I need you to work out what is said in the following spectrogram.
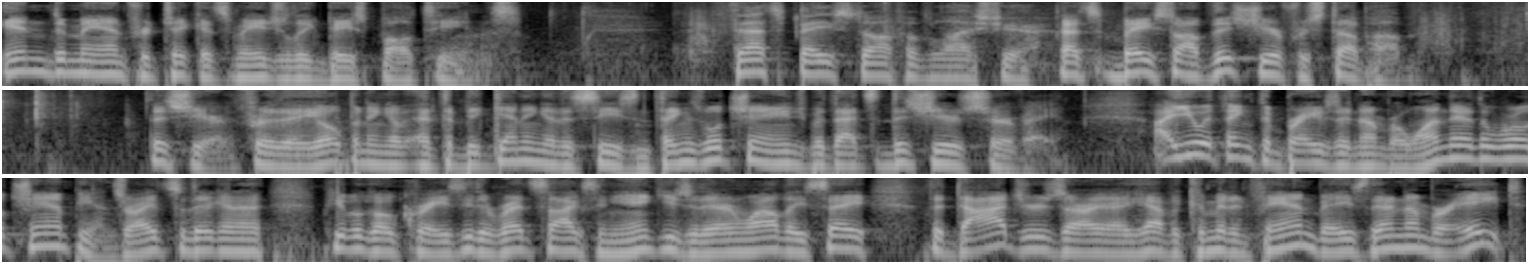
in demand for tickets Major League Baseball teams. That's based off of last year. That's based off this year for StubHub this year for the opening of at the beginning of the season. Things will change, but that's this year's survey. Uh, you would think the Braves are number one; they're the world champions, right? So they're gonna people go crazy. The Red Sox and Yankees are there, and while they say the Dodgers are uh, have a committed fan base, they're number eight.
